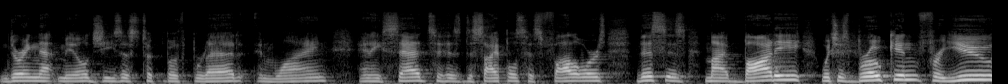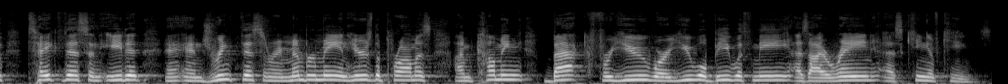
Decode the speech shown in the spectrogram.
And during that meal, Jesus took both bread and wine, and he said to his disciples, his followers, This is my body, which is broken for you. Take this and eat it, and, and drink this and remember me. And here's the promise I'm coming back for you, where you will be with me as I reign as King of Kings.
